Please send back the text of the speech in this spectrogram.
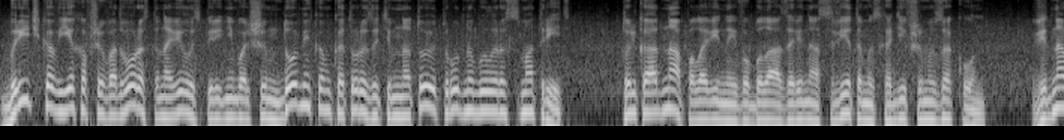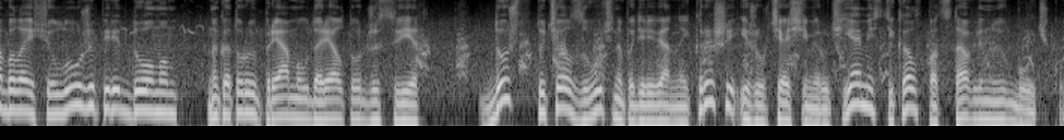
бричка, въехавшая во двор, остановилась перед небольшим домиком, который за темнотою трудно было рассмотреть. Только одна половина его была озарена светом, исходившим из окон. Видна была еще лужа перед домом, на которую прямо ударял тот же свет — Дождь стучал звучно по деревянной крыше и журчащими ручьями стекал в подставленную бочку.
